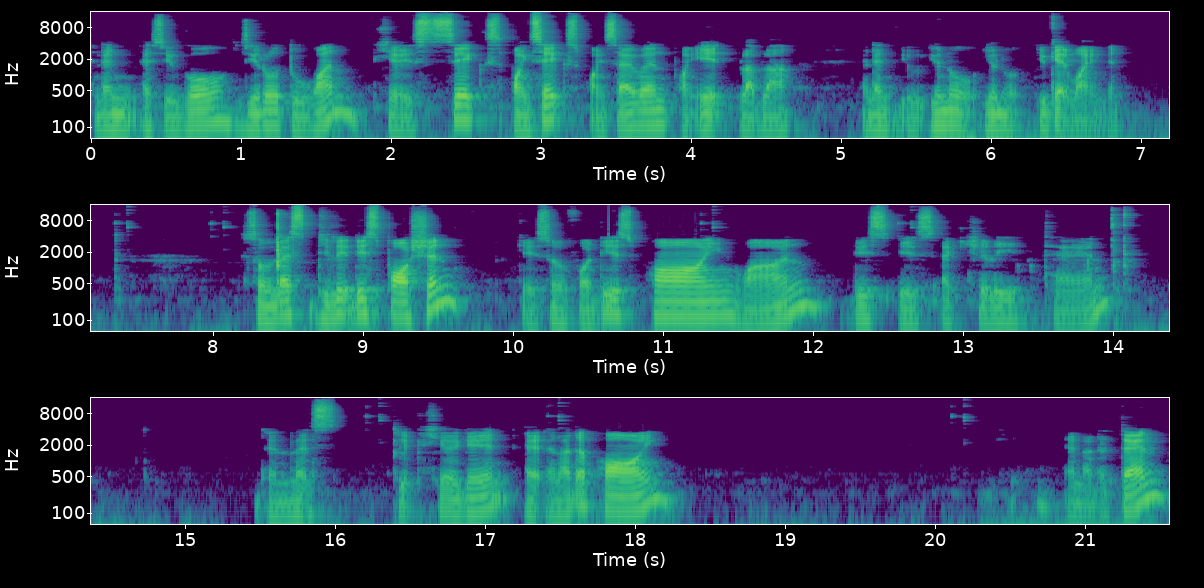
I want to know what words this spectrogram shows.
and then as you go 0 to 1, here is 6, 0.6, 0.7, 0.8, blah blah. And then you, you know, you know, you get what I mean. So let's delete this portion. Okay, so for this point 1, this is actually 10. Then let's click here again, add another point, another 10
